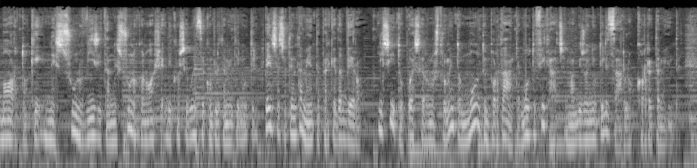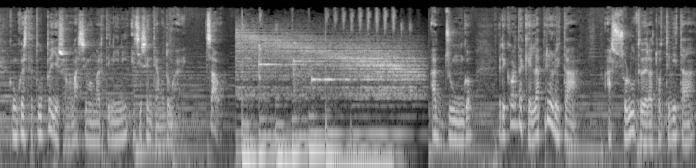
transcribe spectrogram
morto che nessuno visita, nessuno conosce e di conseguenza è completamente inutile. Pensaci attentamente perché davvero il sito può essere uno strumento molto importante, molto efficace, ma bisogna utilizzarlo correttamente. Con questo è tutto, io sono Massimo Martinini e ci sentiamo domani. Ciao! Aggiungo, ricorda che la priorità assoluta della tua attività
